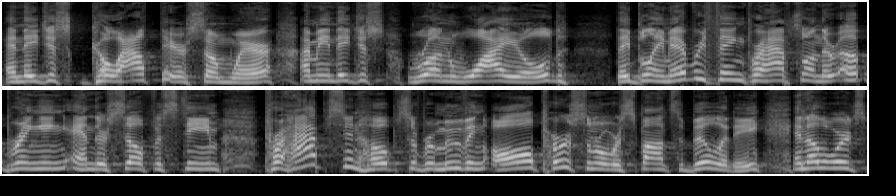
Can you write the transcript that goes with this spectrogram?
and they just go out there somewhere. I mean, they just run wild. They blame everything perhaps on their upbringing and their self esteem, perhaps in hopes of removing all personal responsibility. In other words,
